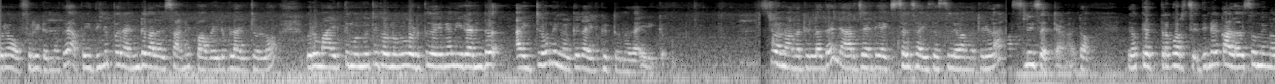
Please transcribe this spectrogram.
ഒരു ഓഫർ ഇടുന്നത്. അപ്പോൾ ഇതിലിപ്പോൾ രണ്ട് കളേഴ്സാണ് ഇപ്പോൾ അവൈലബിൾ ആയിട്ടുള്ളത് ഒരു ആയിരത്തി മുന്നൂറ്റി തൊണ്ണൂറ് കൊടുത്തു കഴിഞ്ഞാൽ ഈ രണ്ട് ഐറ്റവും നിങ്ങൾക്ക് കയ്യിൽ കിട്ടുന്നതായിരിക്കും. നെക്സ്റ്റ് വന്ന് വന്നിട്ടുള്ളത് ലാർജ് ആൻഡ് എക്സൽ സൈസസിൽ വന്നിട്ടുള്ള അസ്ലി സെറ്റാണ് കേട്ടോ. ഇതൊക്കെ എത്ര കുറച്ച് ഇതിന്റെ കളേഴ്സും നിങ്ങൾ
